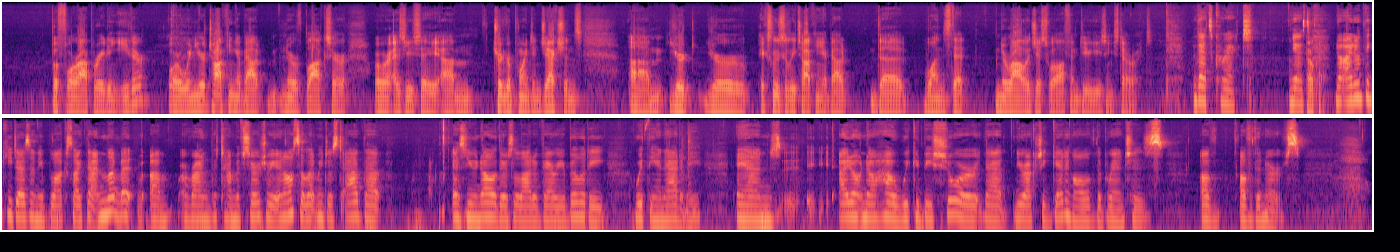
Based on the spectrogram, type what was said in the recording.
before operating either, or when you're talking about nerve blocks or or as you say um, trigger point injections, um, you're you're exclusively talking about the ones that neurologists will often do using steroids. that's correct. Yes. Okay. No, I don't think he does any blocks like that. And let me um, around the time of surgery, and also let me just add that, as you know, there's a lot of variability with the anatomy, and uh, I don't know how we could be sure that you're actually getting all of the branches of of the nerves.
